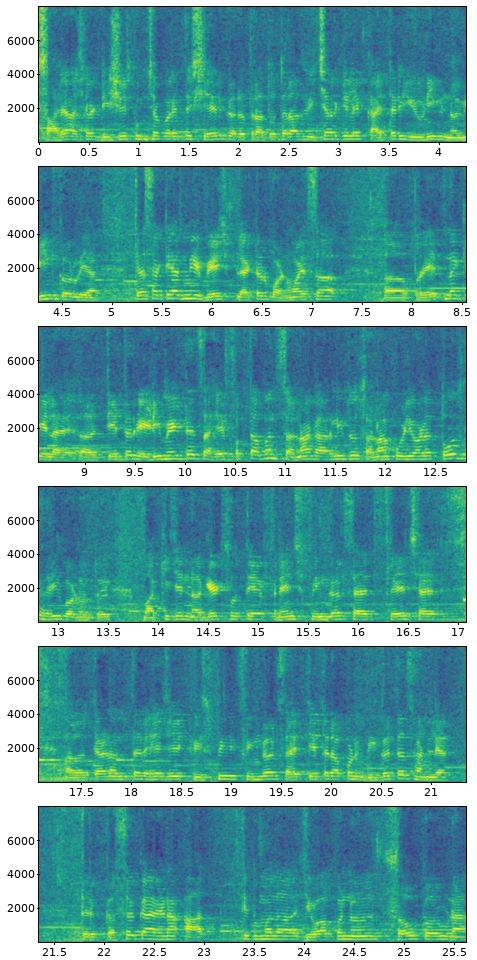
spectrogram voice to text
साऱ्या अशा डिशेस तुमच्यापर्यंत शेअर करत राहतो. तर आज विचार केले काहीतरी युनिक नवीन करूया. त्यासाठी आज मी व्हेज प्लॅटर बनवायचा प्रयत्न केला आहे ते तर रेडीमेडच आहे. फक्त आपण चणा गार्लिक जो चणा कोळीवाडा तोच घरी बनवतोय. बाकी जे नगेट्स होते फ्रेंच फिंगर्स आहेत फ्रेंच आहेत. त्यानंतर हे जे क्रिस्पी फिंगर्स आहेत ते तर आपण विगतच आणल्यात. तर कसं काय ना आत ते तुम्हाला जेव्हा आपण सर्व करू ना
